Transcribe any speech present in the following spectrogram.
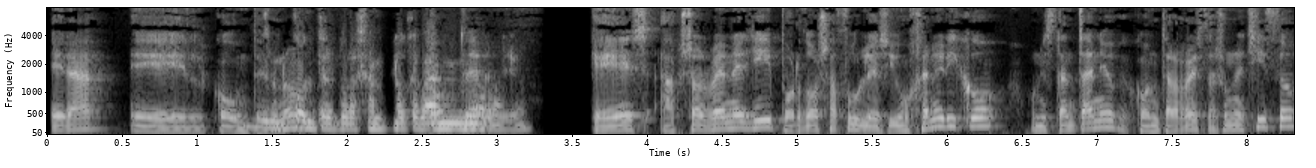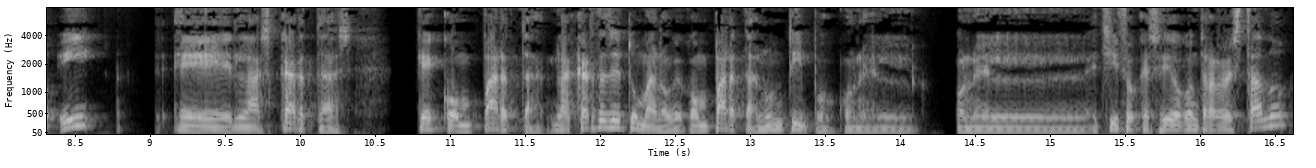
era el counter, Un ¿no? counter, por ejemplo, que va en Counter. un rollo. Que es Absorb Energy por dos azules y un genérico, un instantáneo que contrarrestas un hechizo y eh, las cartas que compartan, las cartas de tu mano que compartan un tipo con el, con el hechizo que ha sido contrarrestado,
